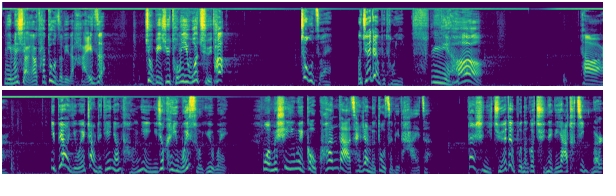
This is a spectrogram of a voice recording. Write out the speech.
你们想要她肚子里的孩子，就必须同意我娶她。住嘴！我绝对不同意。娘，涛儿，你不要以为仗着爹娘疼你，你就可以为所欲为。我们是因为够宽大才认了肚子里的孩子，但是你绝对不能够娶那个丫头进门。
